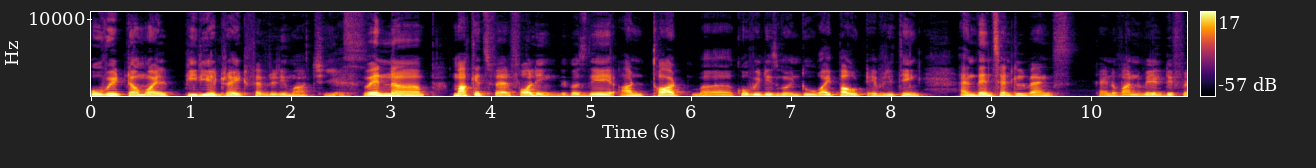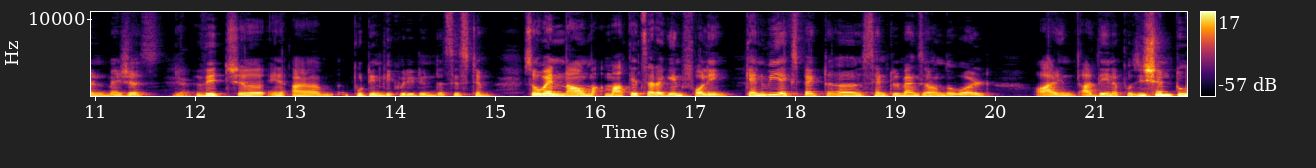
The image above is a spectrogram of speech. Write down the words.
COVID turmoil period, right? February, March. Yes. When uh, markets were falling because they thought uh, COVID is going to wipe out everything. And then central banks kind of unveil different measures Yeah. which uh, in- uh, put in liquidity in the system. So when now ma- markets are again falling, can we expect uh, central banks around the world are in are they in a position to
